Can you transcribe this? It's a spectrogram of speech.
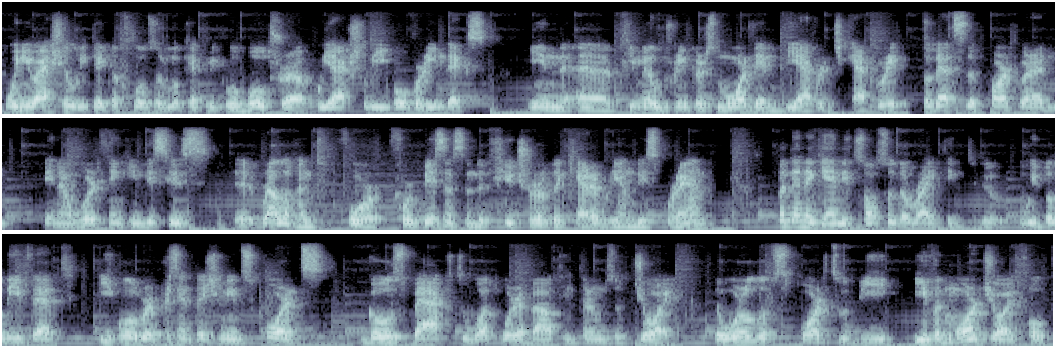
When you actually take a closer look at Michelob Ultra, we actually over-index in uh, female drinkers more than the average category. So that's the part where I'm, you know, we're thinking this is uh, relevant for for business and the future of the category and this brand. But then again, it's also the right thing to do. We believe that equal representation in sports goes back to what we're about in terms of joy. The world of sports would be even more joyful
